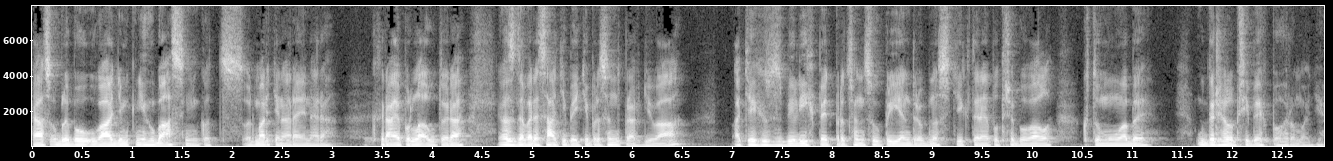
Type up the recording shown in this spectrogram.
Já s oblibou uvádím knihu Básník od, od Martina Reinera, která je podle autora z 95% pravdivá a těch zbylých 5% jsou prý jen drobnosti, které potřeboval k tomu, aby udržel příběh pohromadě.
